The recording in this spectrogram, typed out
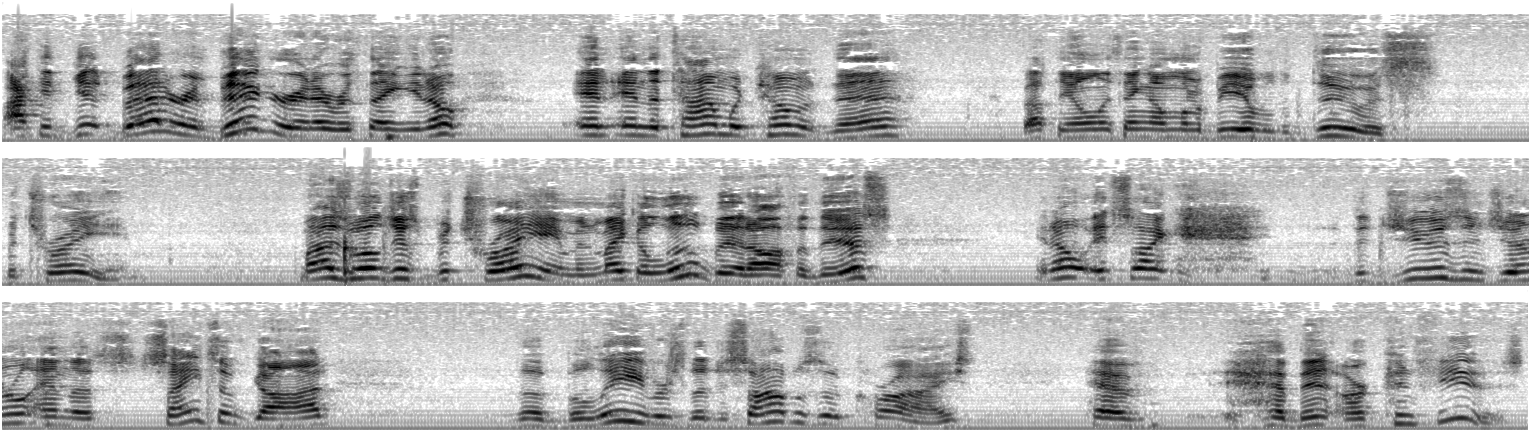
I could get better and bigger and everything, you know. And and the time would come, nah, about the only thing I'm going to be able to do is betray him. Might as well just betray him and make a little bit off of this. You know, it's like the Jews in general and the saints of God, the believers, the disciples of Christ, have have been are confused.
